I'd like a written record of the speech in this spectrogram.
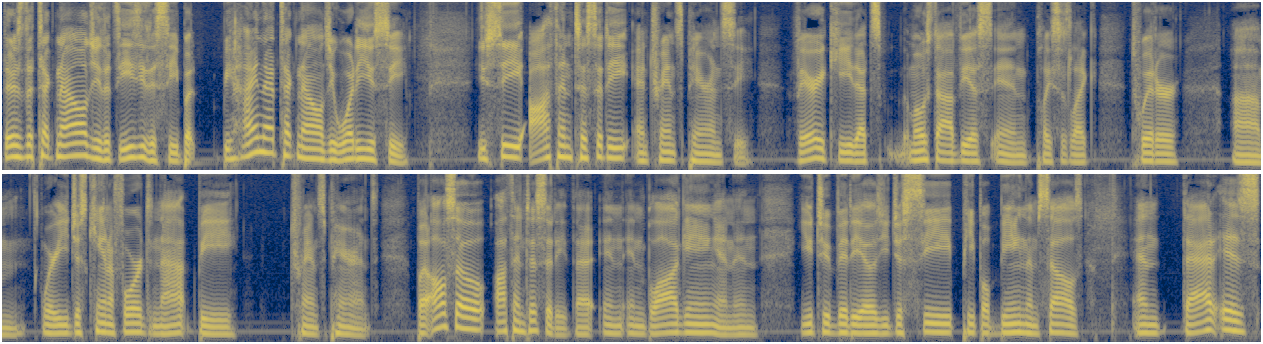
there's the technology that's easy to see, but behind that technology, what do you see? You see authenticity and transparency very key. That's most obvious in places like Twitter, um, where you just can't afford to not be transparent. But also authenticity, that in, in blogging and in YouTube videos, you just see people being themselves. And that is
